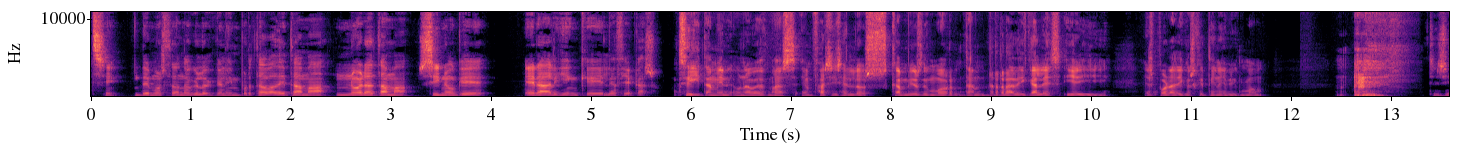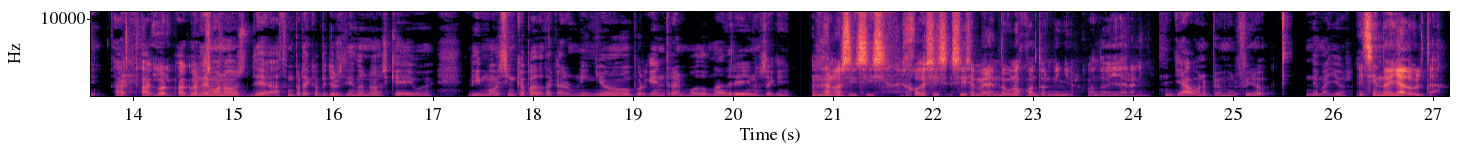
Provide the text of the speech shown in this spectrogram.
Sí, demostrando que lo que le importaba de Tama no era Tama, sino que era alguien que le hacía caso. Sí, y también una vez más énfasis en los cambios de humor tan radicales y, y esporádicos que tiene Big Mom. Sí, sí. Acor- acordémonos de hace un par de capítulos diciendo, no, es que Big Mom es incapaz de atacar a un niño porque entra en modo madre, no sé qué. No, no, sí, sí. sí. Joder, sí, sí se merendó unos cuantos niños cuando ella era niña. Ya, bueno, pero me refiero de mayor. Y siendo ella adulta.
